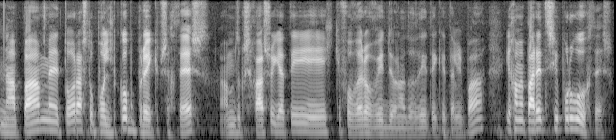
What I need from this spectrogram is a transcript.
να πάμε τώρα στο πολιτικό που προέκυψε χθες. Αν μην το ξεχάσω, γιατί έχει και φοβερό βίντεο να το δείτε κτλ. Είχαμε παρέτηση υπουργού χθες.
